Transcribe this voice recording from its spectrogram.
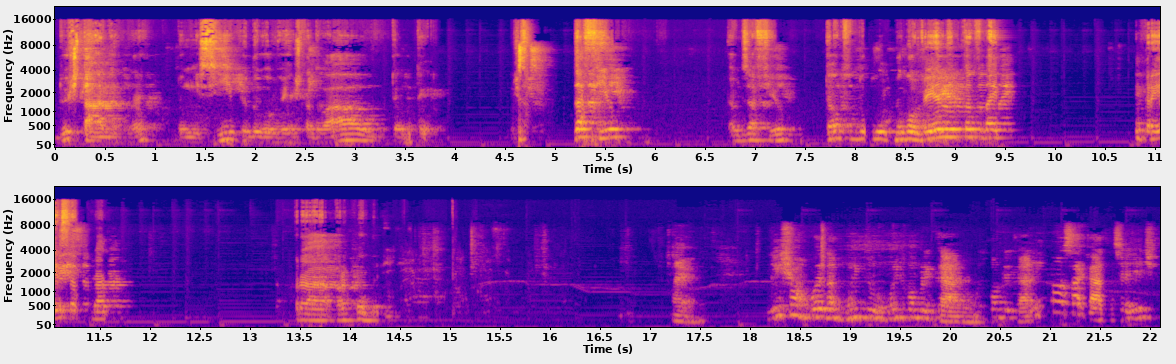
do Estado, né, do município, do governo estadual. Tem, tem desafio, é um desafio, tanto do, do governo, tanto da imprensa para cobrir. É. Lixo é uma coisa muito, muito complicada, muito complicada. E nossa casa, se a gente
